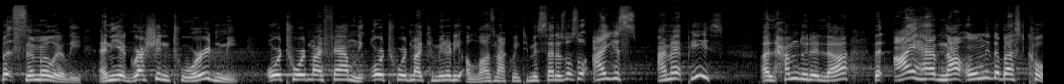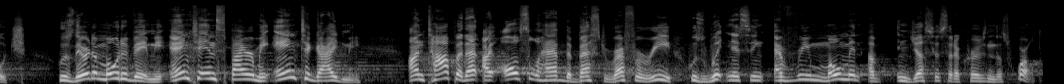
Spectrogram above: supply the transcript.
But similarly, any aggression toward me or toward my family or toward my community, Allah is not going to miss that as well. So I just, I'm at peace. Alhamdulillah, that I have not only the best coach, who's there to motivate me and to inspire me and to guide me. On top of that, I also have the best referee who's witnessing every moment of injustice that occurs in this world.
